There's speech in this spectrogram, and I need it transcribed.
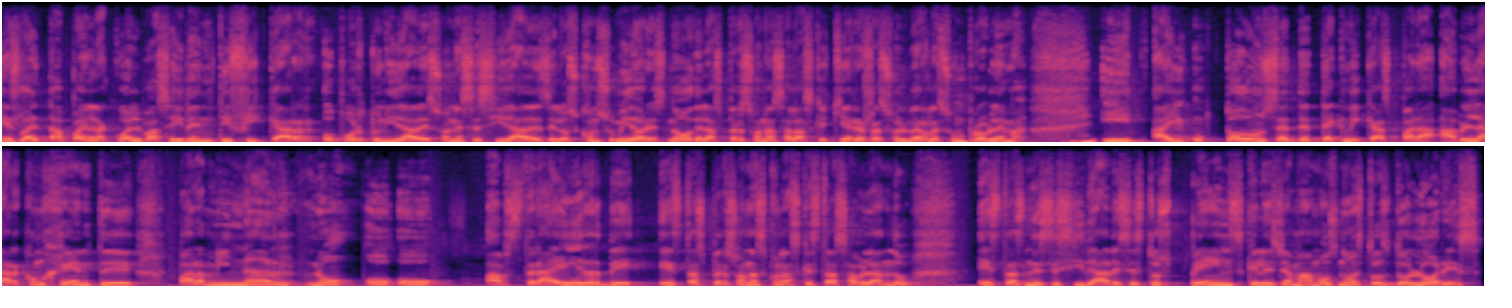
es la etapa en la cual vas a identificar oportunidades o necesidades de los consumidores, ¿no? De las personas a las que quieres resolverles un problema. Y hay todo un set de técnicas para hablar con gente, para minar, ¿no? o abstraer de estas personas con las que estás hablando estas necesidades, estos pains que les llamamos, ¿no? Estos dolores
